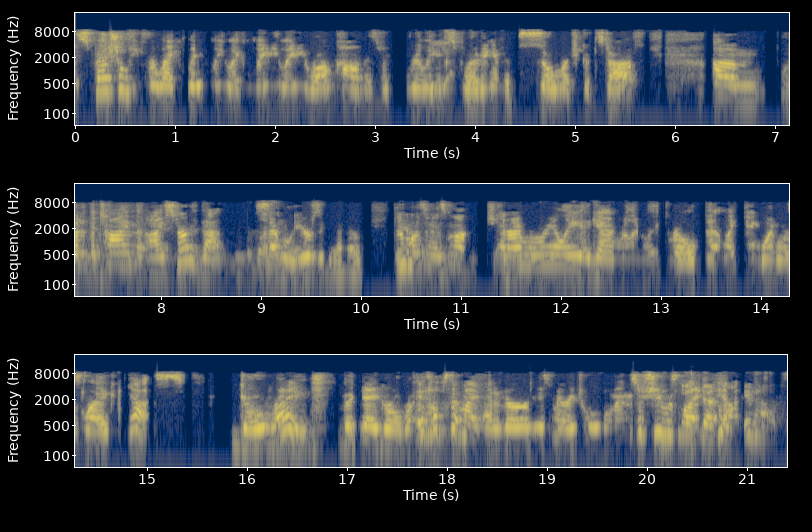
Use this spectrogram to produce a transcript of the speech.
especially for like lately, like Lady Lady rom com is really exploding and there's so much good stuff. Um, but at the time that I started that several years ago, there Yeah. wasn't as much. And I'm really, again, really, really thrilled that like Penguin was like, yes, go write the gay girl. It helps that my editor is married to a woman, so she was like, it, yeah, it helps.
